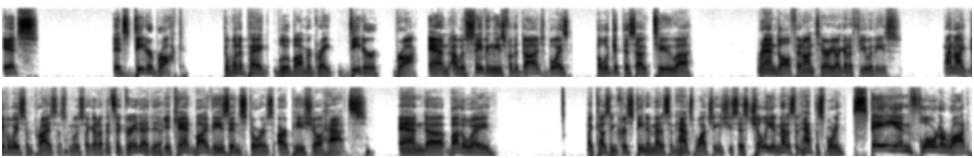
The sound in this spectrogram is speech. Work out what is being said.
It's it's Dieter Brock, the Winnipeg Blue Bomber great Dieter Brock. And I was saving these for the Dodge boys, but we'll get this out to uh, Randolph in Ontario. I got a few of these. Why not give away some prizes, Moose? I got a That's a great idea. you can't buy these in stores. RP Show hats. And uh, by the way, my cousin Christine in Medicine Hat's watching, and she says, chilly in Medicine Hat this morning. Stay in Florida, Rod.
